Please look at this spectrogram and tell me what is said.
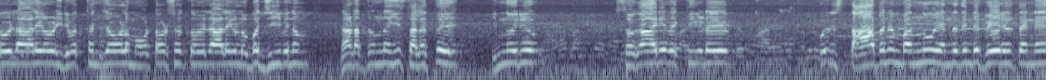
തൊഴിലാളികൾ ഇരുപത്തഞ്ചോളം ഓട്ടോറിക്ഷ തൊഴിലാളികൾ ഉപജീവനം നടത്തുന്ന ഈ സ്ഥലത്ത് ഇന്നൊരു സ്വകാര്യ വ്യക്തിയുടെ ഒരു സ്ഥാപനം വന്നു എന്നതിന്റെ പേരിൽ തന്നെ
